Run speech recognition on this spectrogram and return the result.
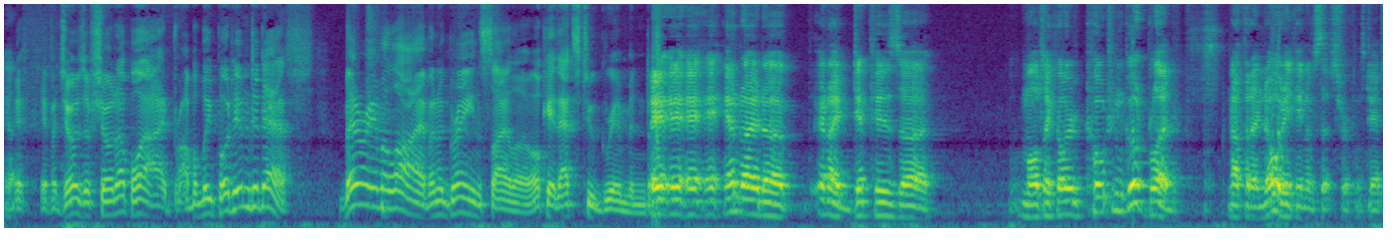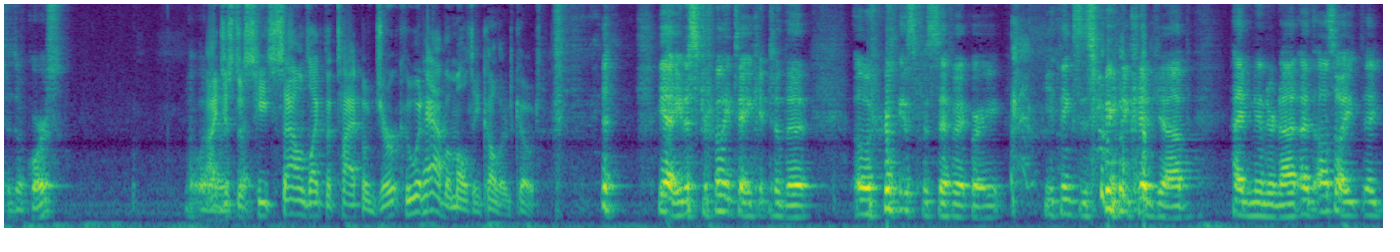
yeah. If, if a Joseph showed up, well, I'd probably put him to death. Bury him alive in a grain silo. Okay, that's too grim and dark. a- a- and I'd uh, and I'd dip his uh, multicolored coat in goat blood. Not that I know anything of such circumstances, of course. I just, just he sounds like the type of jerk who would have a multicolored coat. yeah, you just really take it to the overly specific, where he, he thinks he's doing a good job hiding it or not. I, also, I, I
